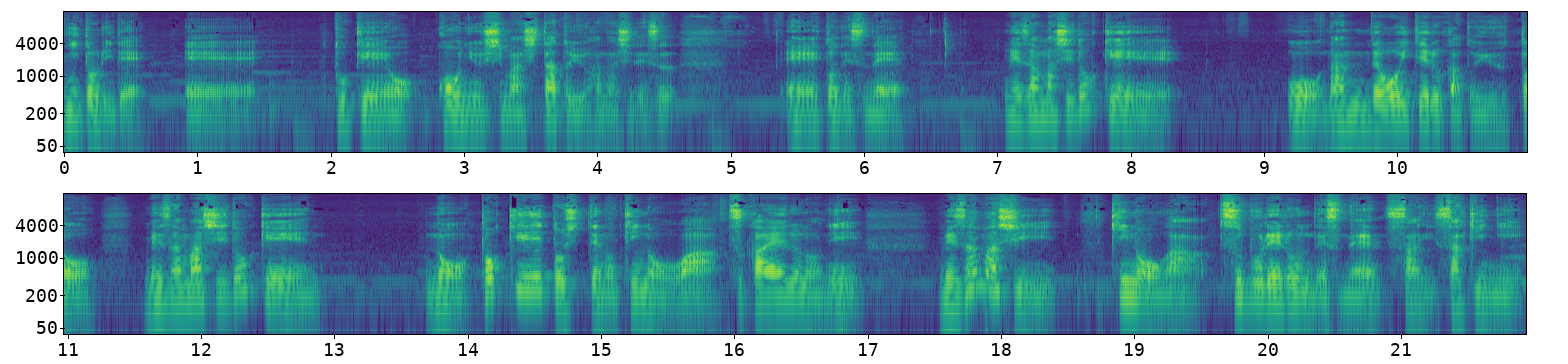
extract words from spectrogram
ニトリで、えー、時計を購入しましたという話です。えっ、ー、とですね目覚まし時計をなんで置いてるかというと目覚まし時計の時計としての機能は使えるのに目覚まし機能が潰れるんですね、先に。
